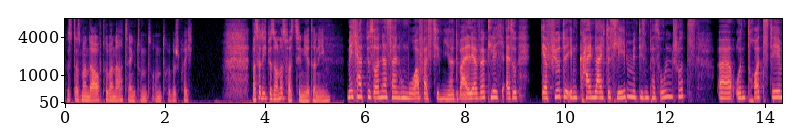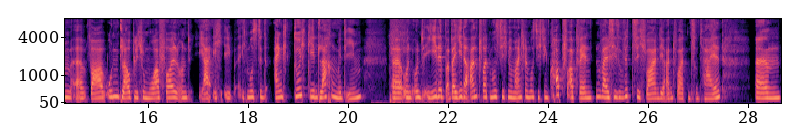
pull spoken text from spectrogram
dass, dass man da auch drüber nachdenkt und, und drüber spricht. Was hat dich besonders fasziniert an ihm? Mich hat besonders sein Humor fasziniert, weil er wirklich, also der führte eben kein leichtes Leben mit diesem Personenschutz äh, und trotzdem äh, war unglaublich humorvoll und ja, ich, ich musste eigentlich durchgehend lachen mit ihm. Äh, und, und jede, bei jeder Antwort musste ich mir, manchmal musste ich den Kopf abwenden, weil sie so witzig waren, die Antworten zum Teil. Ähm,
